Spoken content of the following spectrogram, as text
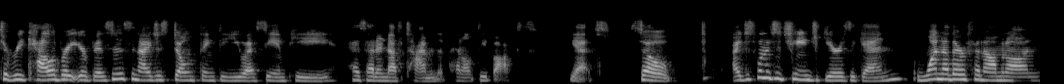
to recalibrate your business. And I just don't think the US E&P has had enough time in the penalty box yet. So I just wanted to change gears again. One other phenomenon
